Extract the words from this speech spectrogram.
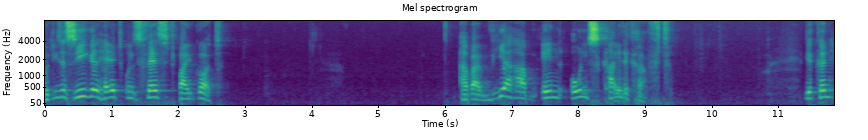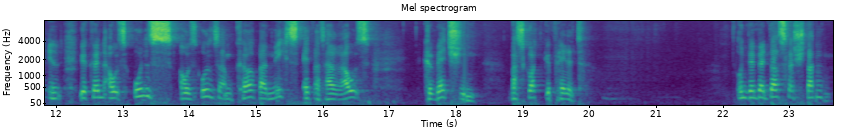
Und dieses Siegel hält uns fest bei Gott. Aber wir haben in uns keine Kraft. Wir können, in, wir können aus uns, aus unserem Körper nichts etwas herausquetschen, was Gott gefällt. Und wenn wir das verstanden,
